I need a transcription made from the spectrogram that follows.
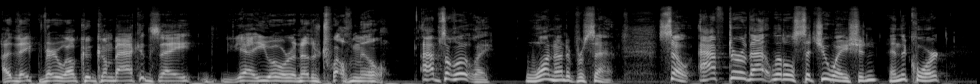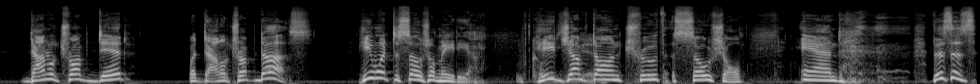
Uh, they very well could come back and say, "Yeah, you owe her another twelve mil." Absolutely. 100%. So, after that little situation in the court, Donald Trump did what Donald Trump does. He went to social media. He jumped did. on Truth Social. And this is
